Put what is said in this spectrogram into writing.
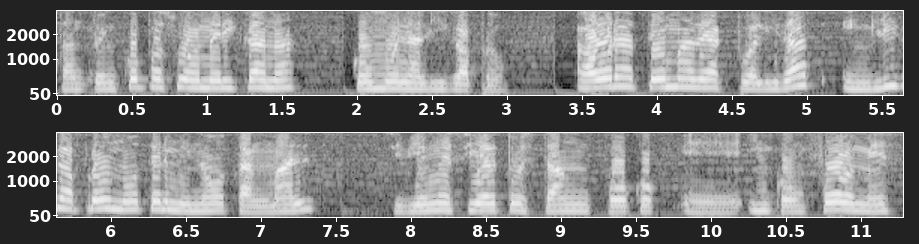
tanto en Copa Sudamericana como en la Liga Pro. Ahora tema de actualidad, en Liga Pro no terminó tan mal, si bien es cierto están un poco eh, inconformes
